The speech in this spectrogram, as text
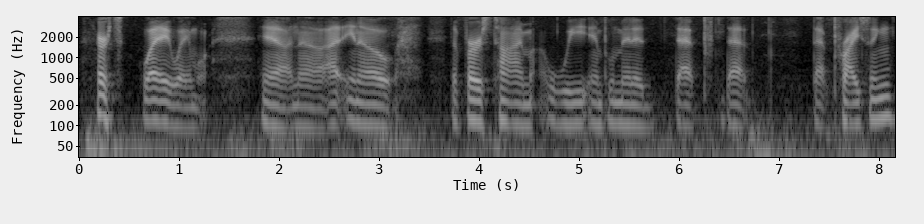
hurts way way more yeah no i you know the first time we implemented that that that pricing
